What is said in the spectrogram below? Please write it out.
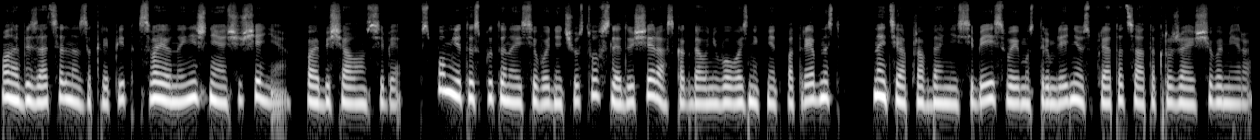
Он обязательно закрепит свое нынешнее ощущение, пообещал он себе. Вспомнит испытанное сегодня чувство в следующий раз, когда у него возникнет потребность найти оправдание себе и своему стремлению спрятаться от окружающего мира.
